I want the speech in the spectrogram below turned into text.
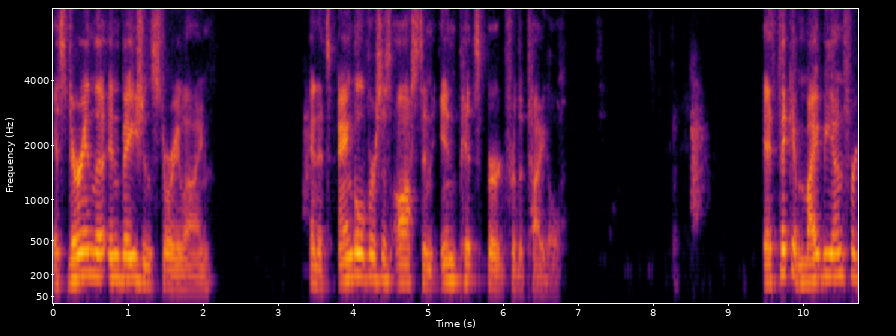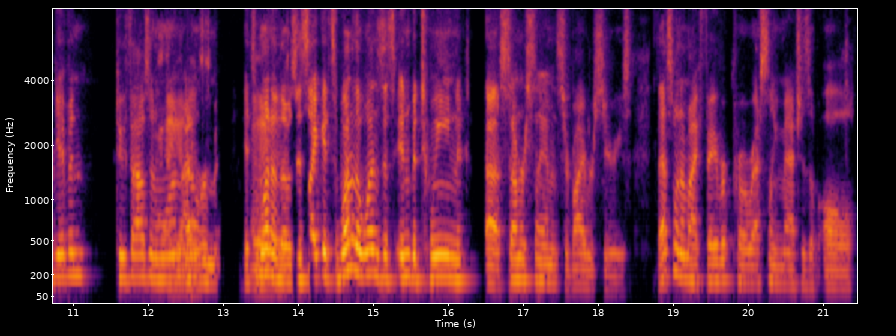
It's during the invasion storyline, and it's Angle versus Austin in Pittsburgh for the title. I think it might be Unforgiven, 2001. it I, don't remember. It's one it of those. It's like it's one of the ones that's in between uh SummerSlam and Survivor Series. That's one of my favorite pro wrestling matches of all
